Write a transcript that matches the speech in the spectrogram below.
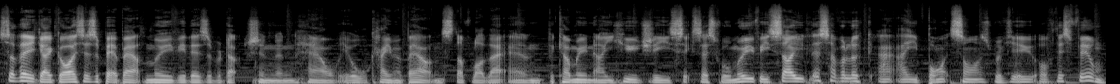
So there you go, guys. There's a bit about the movie. There's a production and how it all came about and stuff like that, and becoming a hugely successful movie. So let's have a look at a bite-sized review of this film.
